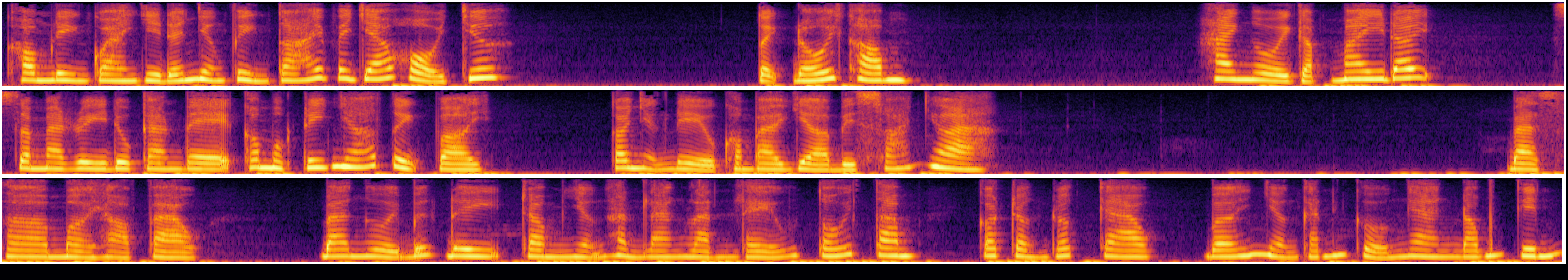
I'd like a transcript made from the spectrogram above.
không liên quan gì đến những phiền toái với giáo hội chứ. Tuyệt đối không. Hai người gặp may đấy. Samari Dukanbe có một trí nhớ tuyệt vời. Có những điều không bao giờ bị xóa nhòa. Bà Sơ mời họ vào. Ba người bước đi trong những hành lang lạnh lẽo, tối tăm, có trần rất cao với những cánh cửa ngang đóng kín.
